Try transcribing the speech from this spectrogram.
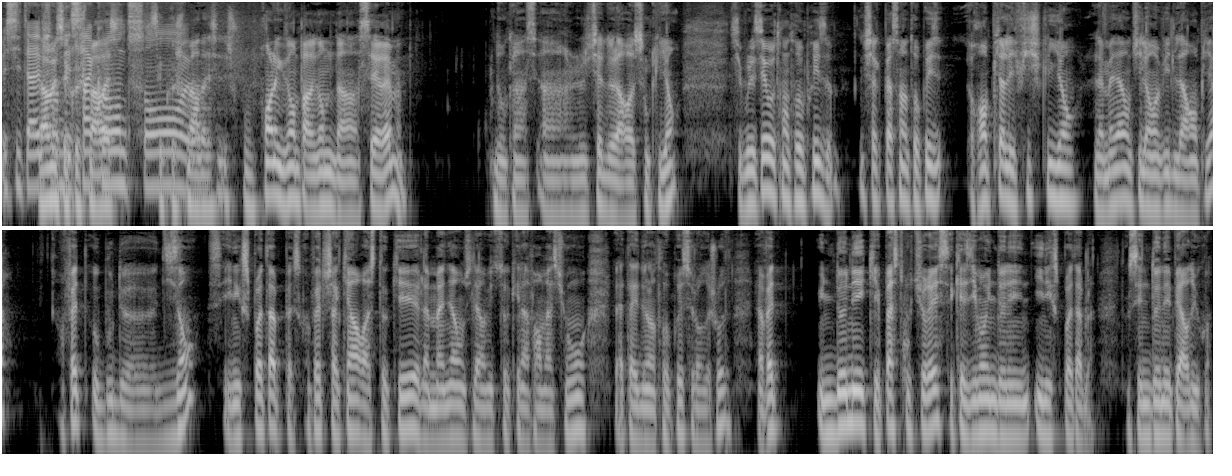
mais si t'arrives sur des cauchemardesque. 50, C'est 100. euh. Je vous prends l'exemple, par exemple, d'un CRM, donc un, un logiciel de la relation client. Si vous laissez votre entreprise, chaque personne d'entreprise, remplir les fiches clients, la manière dont il a envie de la remplir, en fait, au bout de 10 ans, c'est inexploitable parce qu'en fait, chacun aura stocké la manière dont il a envie de stocker l'information, la taille de l'entreprise, ce genre de choses. Et en fait, une donnée qui est pas structurée, c'est quasiment une donnée inexploitable. Donc, c'est une donnée perdue, quoi.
